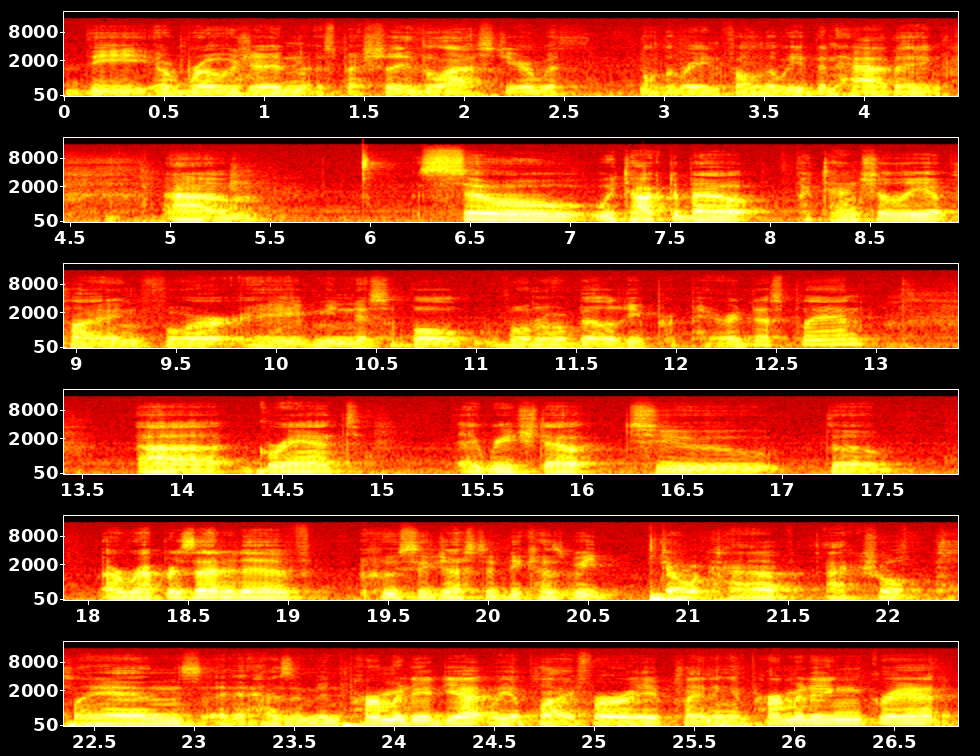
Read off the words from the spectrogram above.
the erosion, especially the last year with all the rainfall that we've been having. Um, so we talked about potentially applying for a municipal vulnerability preparedness plan uh, grant. I reached out to the, our representative who suggested because we don't have actual plans and it hasn't been permitted yet, we apply for a planning and permitting grant.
